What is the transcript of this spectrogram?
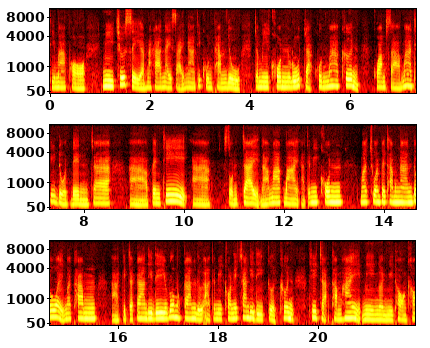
ที่มากพอ มีชื่อเสียงนะคะในสายงานที่คุณทำอยู่ จะมีคนรู้จักคุณมากขึ้น ความสามารถที่โดดเด่นจะเป็นที่สนใจนะมากมาย อาจจะมีคนมาชวนไปทำงานด้วย มาทำกิจการดีๆ ร่วมกัน หรืออาจจะมีคอนเนคชันดีๆ เกิดขึ้น ที่จะทำให้มีเงินมีทองเข้า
